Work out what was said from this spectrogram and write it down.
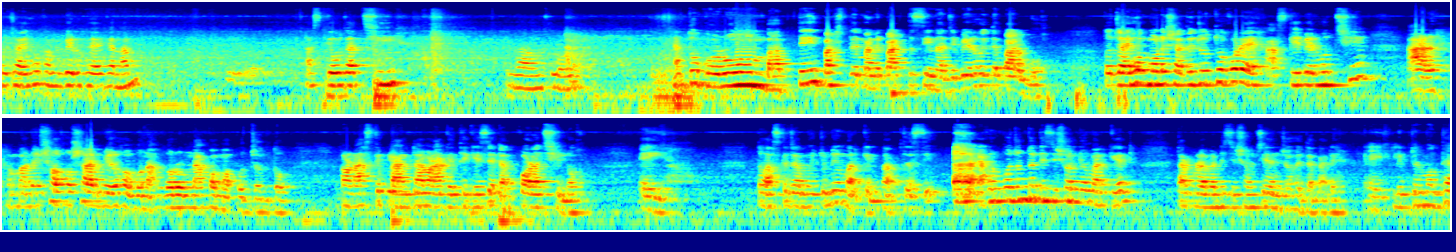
তো যাই হোক, আমি বের হয়ে গেলাম। আজকেও যাচ্ছি গ্রাউন্ড ফ্লোর এত গরম, ভাবতেই পারতে মানে পারতেছি না যে বের হইতে পারব। তো যাই হোক, মনের সাথে যুদ্ধ করে আজকে বের হচ্ছি। আর মানে সহসা আর বের হব না, গরম না কমা পর্যন্ত। কারণ আজকে প্ল্যানটা আমার আগে থেকে সেট আপ করা ছিল। এই, তো আজকে যাব একটু নিউ মার্কেট ভাবতেছি। এখন পর্যন্ত ডিসিশন নিউ মার্কেট তারপর আবার ডিসিশন চেঞ্জও হতে পারে। এই লিফটের মধ্যে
